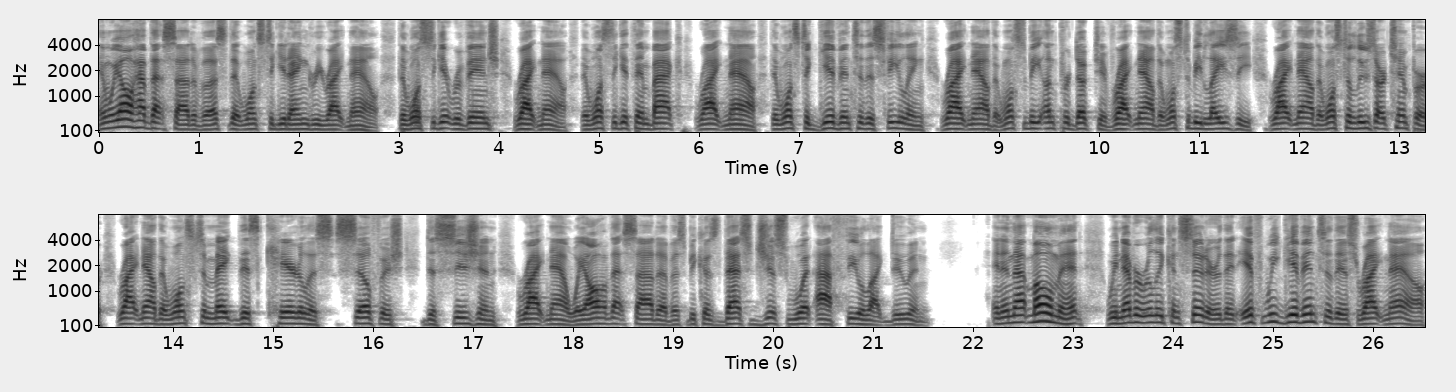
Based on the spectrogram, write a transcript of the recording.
And we all have that side of us that wants to get angry right now, that wants to get revenge right now, that wants to get them back right now, that wants to give into this feeling right now, that wants to be unproductive right now, that wants to be lazy right now, that wants to lose our temper right now, that wants to make this careless, selfish decision right now. We all have that side of us because that's just what I feel like doing. And in that moment, we never really consider that if we give into this right now,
